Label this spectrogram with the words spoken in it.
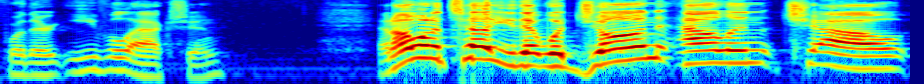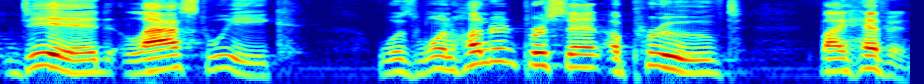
for their evil action. And I want to tell you that what John Allen Chau did last week was 100% approved by heaven.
